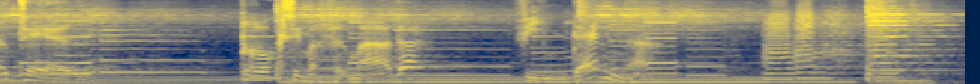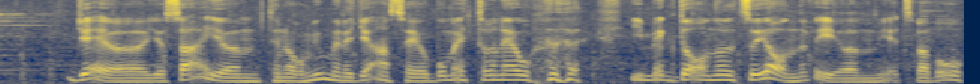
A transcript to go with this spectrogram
RTL. Proxima fermata, Findemna. Ja, ja sai, um, tenor miu mene ja sai, bo metter neu i McDonald's ja, ne wie, um, jetzt war bo,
